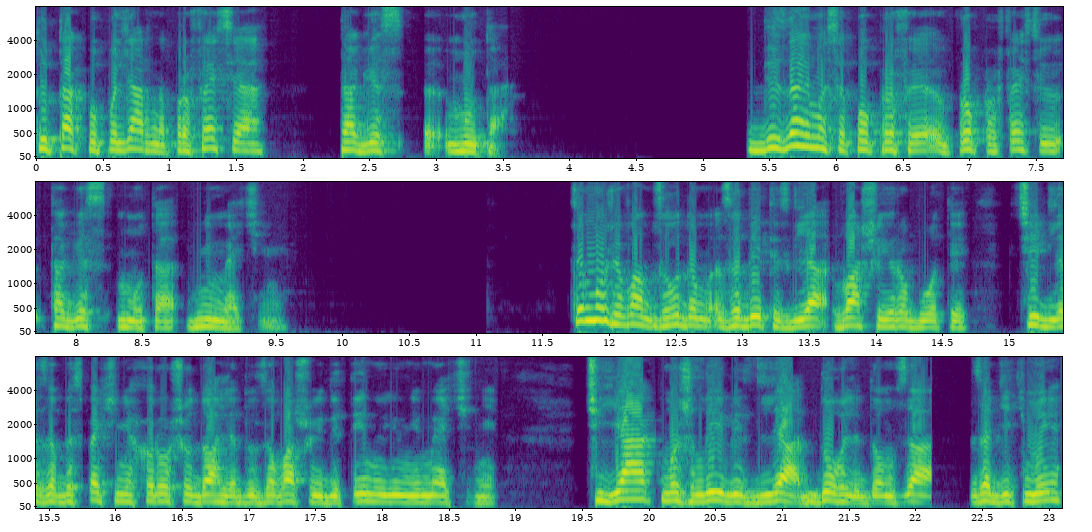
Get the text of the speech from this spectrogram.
тут так популярна професія тагес-мута. Дізнаємося по профе- про професію тагес-мута в Німеччині. Це може вам згодом згодитись для вашої роботи, чи для забезпечення хорошого догляду за вашою дитиною в Німеччині, чи як можливість для догляду за, за дітьми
